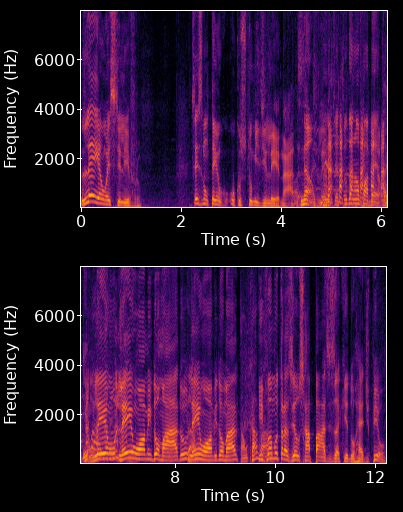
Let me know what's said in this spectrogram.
Leiam este livro. Vocês não têm o, o costume de ler nada. Não, gente, é tudo analfabeto. Então, leiam, leiam o Homem Domado, Tá. leiam Homem Domado. Tá um e vamos trazer os rapazes aqui do Red Pill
